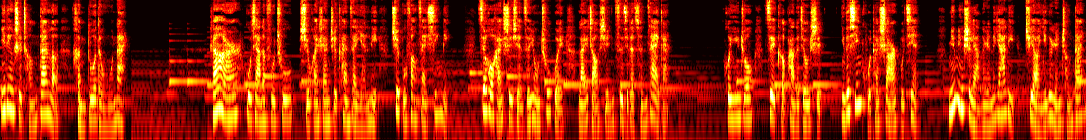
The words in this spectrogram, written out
一定是承担了很多的无奈。然而顾家的付出，许幻山只看在眼里，却不放在心里。最后还是选择用出轨来找寻自己的存在感。婚姻中最可怕的就是你的辛苦他视而不见，明明是两个人的压力，却要一个人承担。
